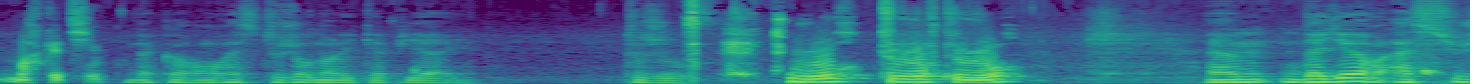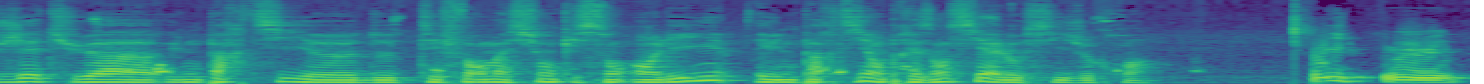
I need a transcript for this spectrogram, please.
marketing. D'accord, on reste toujours dans les KPI. Toujours. toujours, toujours, toujours. Euh, d'ailleurs, à ce sujet, tu as une partie euh, de tes formations qui sont en ligne et une partie en présentiel aussi, je crois. Oui, oui, oui.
